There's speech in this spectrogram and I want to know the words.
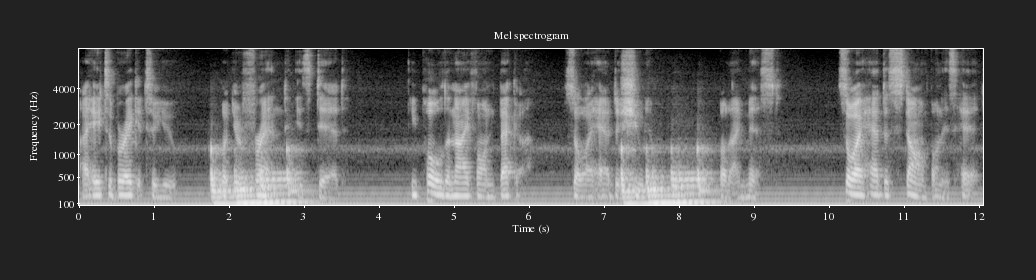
I hate to break it to you, but your friend is dead. He pulled a knife on Becca, so I had to shoot him, but I missed. So I had to stomp on his head.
